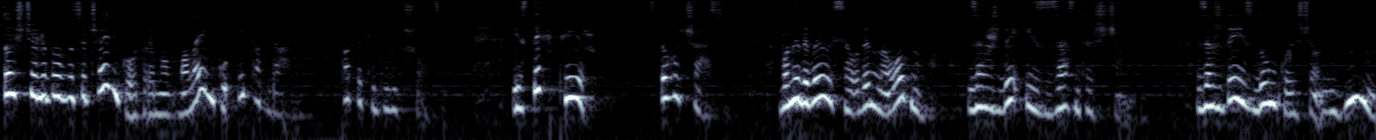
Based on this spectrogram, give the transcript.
той, що любив височеньку, отримав маленьку і так далі. Пацики були в шоці. І з тих пір, з того часу, вони дивилися один на одного завжди із заздрощами, завжди із думкою, що угу,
